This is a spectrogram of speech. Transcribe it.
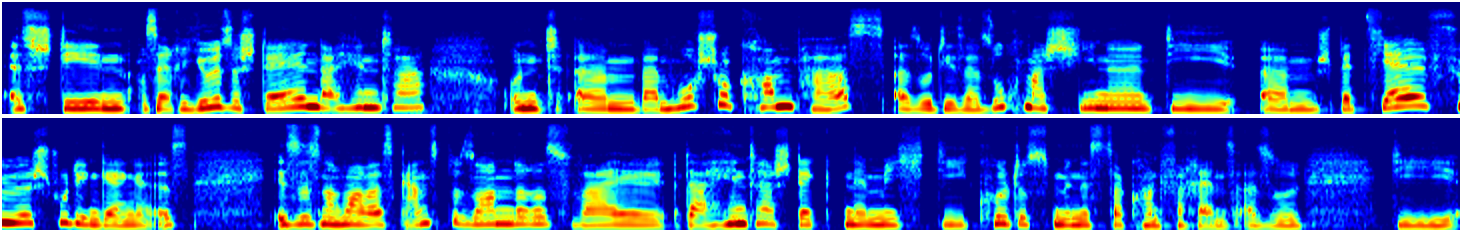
es stehen seriöse Stellen dahinter. Und ähm, beim Hochschulkompass, also dieser Suchmaschine, die ähm, speziell für Studiengänge ist, ist es nochmal was ganz Besonderes, weil dahinter steckt nämlich die Kultusministerkonferenz, also die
